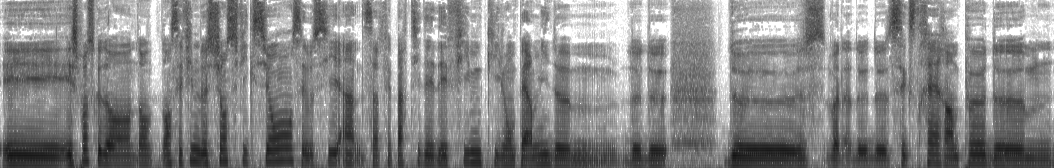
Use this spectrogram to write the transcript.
et, et je pense que dans, dans, dans ces films de science-fiction, c'est aussi, un, ça fait partie des, des films qui lui ont permis de, de, de, de voilà de, s'extraire un peu de,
